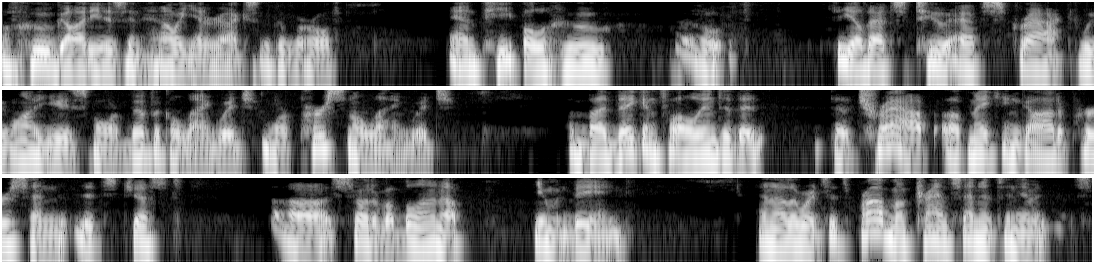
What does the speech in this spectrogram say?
of who God is and how he interacts with the world, and people who uh, feel that's too abstract. We want to use more biblical language, more personal language but they can fall into the the trap of making God a person that's just uh, sort of a blown up human being. In other words, it's a problem of transcendence and immanence.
